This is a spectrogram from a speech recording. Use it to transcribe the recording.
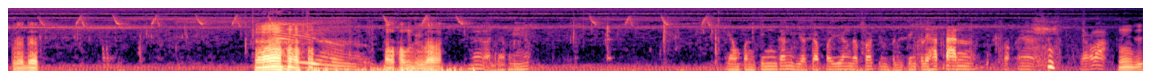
brother Ah, Iya. alhamdulillah Ya, ada kan ya. Yang penting kan biar siapa yang dapat, yang penting kelihatan. Ya kalau Hmm.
